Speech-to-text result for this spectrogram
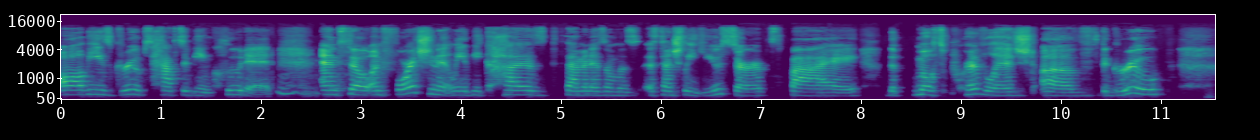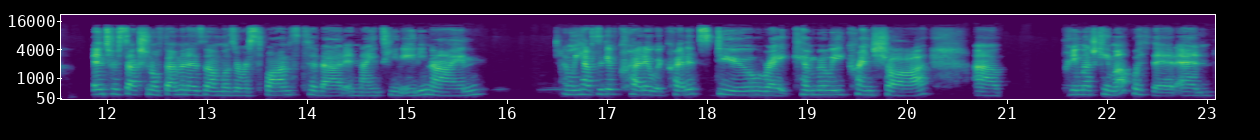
All these groups have to be included. Mm-hmm. And so, unfortunately, because feminism was essentially usurped by the most privileged of the group, intersectional feminism was a response to that in 1989 and we have to give credit where credit's due, right? Kimberlé Crenshaw uh, pretty much came up with it. And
